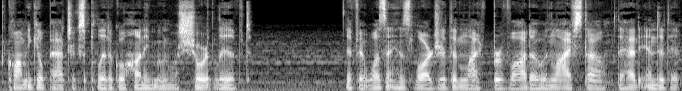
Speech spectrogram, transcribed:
Kwame Kilpatrick's political honeymoon was short lived. If it wasn't his larger than life bravado and lifestyle that had ended it,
